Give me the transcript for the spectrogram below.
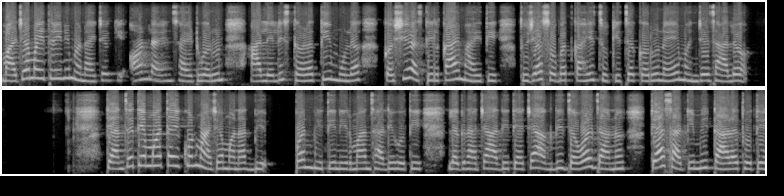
माझ्या मैत्रिणी म्हणायच्या की ऑनलाईन साईटवरून आलेली स्थळं ती मुलं कशी असतील काय माहिती? तुझ्यासोबत काही चुकीचं करू नये म्हणजे झालं. त्यांचं ते मत ऐकून माझ्या मनात भी पण भीती निर्माण झाली होती. लग्नाच्या आधी त्याच्या अगदी जवळ जाणं त्यासाठी मी टाळत होते.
